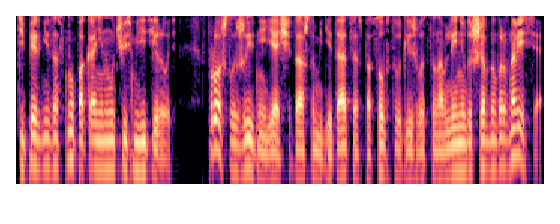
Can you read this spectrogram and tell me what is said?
Теперь не засну, пока не научусь медитировать. В прошлой жизни я считал, что медитация способствует лишь восстановлению душевного равновесия.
